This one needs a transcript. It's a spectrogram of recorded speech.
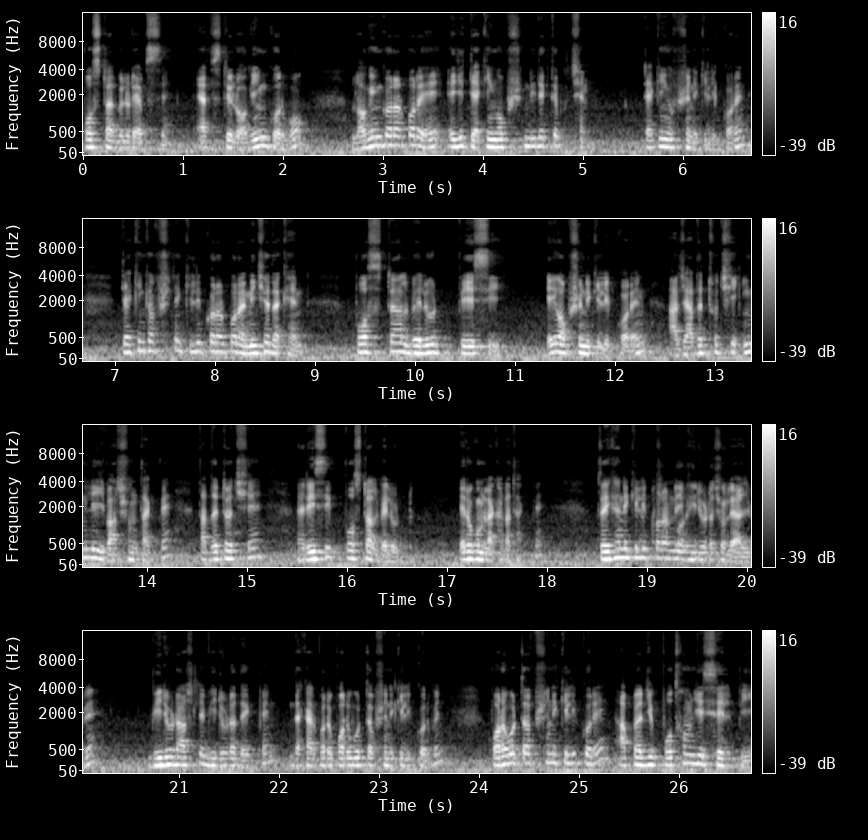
পোস্টাল ব্যালট অ্যাপসে অ্যাপসটি লগ ইন করব। লগ ইন করার পরে এই যে ট্যাকিং অপশনটি দেখতে পাচ্ছেন? ট্যাকিং অপশনে ক্লিক করেন। ট্যাকিং অপশনে ক্লিক করার পরে নিচে দেখেন পোস্টাল ভ্যালুড পেসি এই অপশনে ক্লিক করেন। আর যাদেরটা হচ্ছে ইংলিশ ভার্সন থাকবে তাদেরটা হচ্ছে রিসিভ পোস্টাল ভ্যালুড এরকম লেখাটা থাকবে। তো এখানে ক্লিক করার পরে ভিডিওটা চলে আসবে। ভিডিওটা আসলে ভিডিওটা দেখবেন দেখার পরে পরবর্তী অপশানে ক্লিক করবেন। পরবর্তী অপশানে ক্লিক করে আপনার যে প্রথম যে সেলফি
